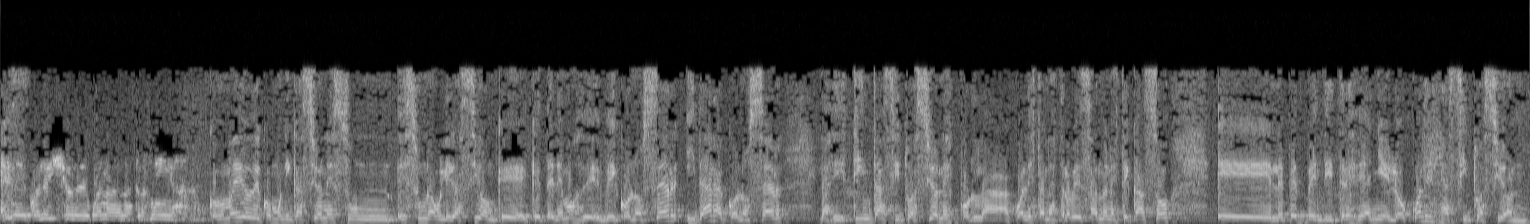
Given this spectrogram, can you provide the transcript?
en el colegio de bueno de nuestros niños. Como medio de comunicación es un es una obligación que, que tenemos de, de, conocer y dar a conocer las distintas situaciones por la cual están atravesando en este caso eh, Lepet 23 de Añelo. ¿Cuál es la situación?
